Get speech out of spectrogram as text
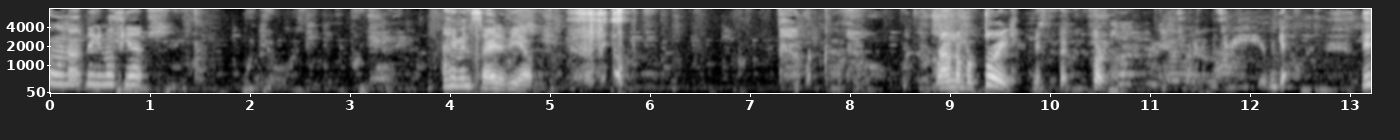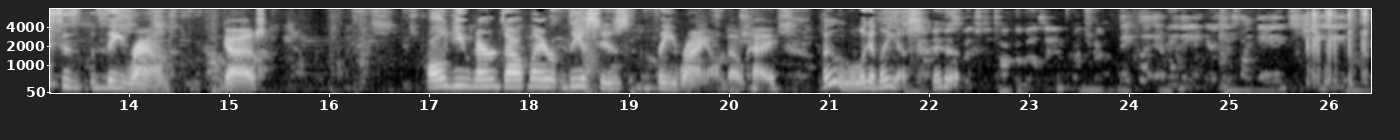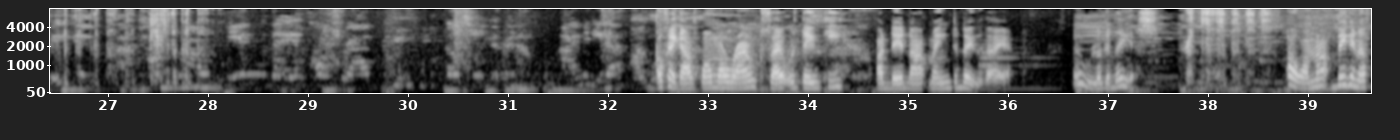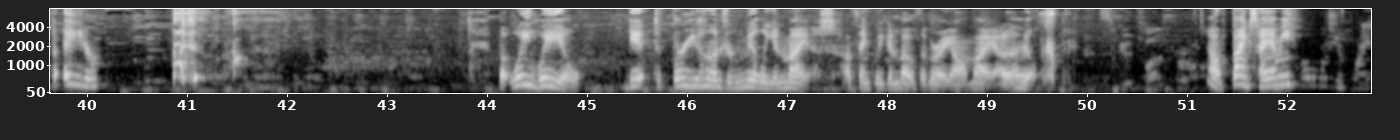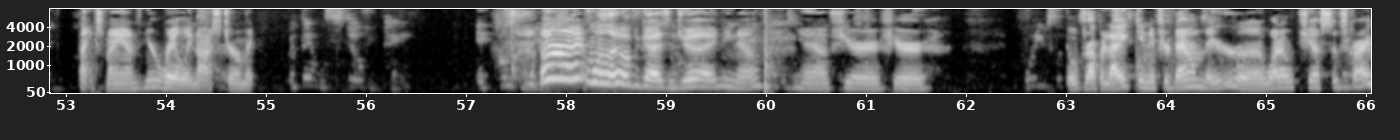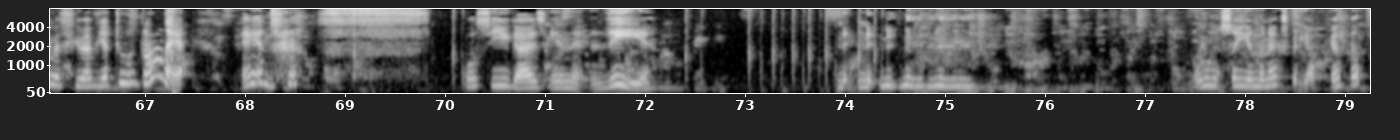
we're not big enough yet. I'm inside of you. Round number three. Three. Round number three. Here we go. This is the round, guys. All you nerds out there, this is the round, okay? Ooh, look at this. Okay, guys, one more round because that was dookie. I did not mean to do that. Ooh, look at this. Oh, I'm not big enough to eat her. but we will get to 300 million mass. I think we can both agree on that. Oh, thanks, Hammy. Thanks, man. You're really nice, Jeremy. All right. Well, I hope you guys enjoyed. You know, yeah. If you're if you're go drop a like, and if you're down there, uh, why don't you subscribe if you have yet to have done that? And we'll see you guys in the. We will see you in the next video. Yep, yep.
